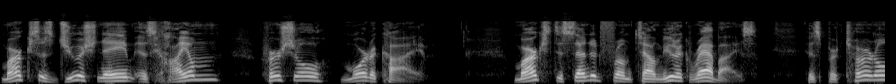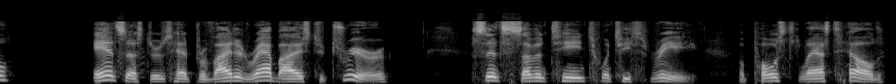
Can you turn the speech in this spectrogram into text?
Marx's Jewish name is Chaim Herschel Mordecai. Marx descended from Talmudic rabbis. His paternal ancestors had provided rabbis to Trier since 1723, a post last held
